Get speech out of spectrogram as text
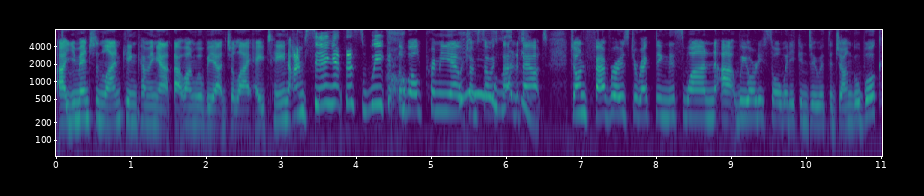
Uh, you mentioned Lion King coming out. That one will be out July 18. I'm seeing it this week at the world premiere, which I'm so excited about. Jon Favreau's directing this this one. Uh, we already saw what he can do with the Jungle Book,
